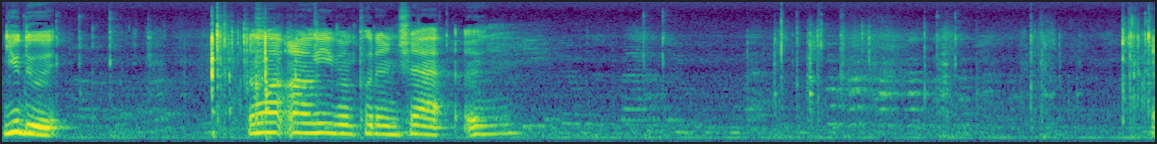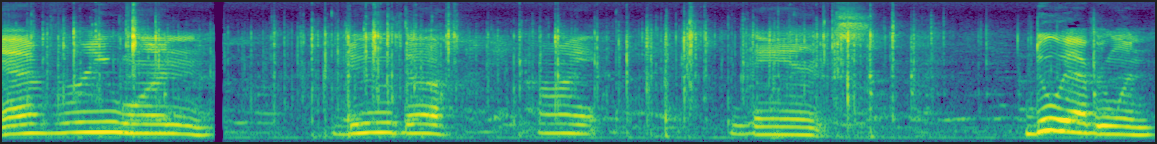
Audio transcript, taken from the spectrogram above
you do it. You know what? I'll even put in chat. Everyone do the high dance. Do it, everyone.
